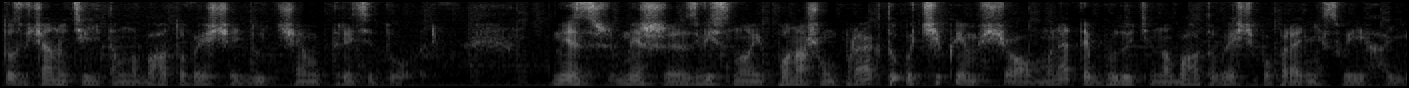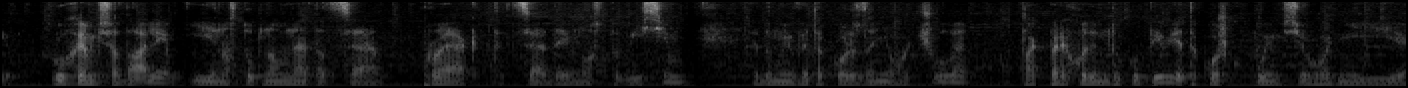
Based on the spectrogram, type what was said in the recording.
то звичайно цілі там набагато вище йдуть, ніж 30 доларів. Ми ж, ми ж, звісно, і по нашому проекту очікуємо, що монети будуть набагато вищі попередніх своїх хаїв. Рухаємося далі, і наступна монета це проект C98. Я думаю, ви також за нього чули. Так, переходимо до купівлі. Також купуємо сьогодні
